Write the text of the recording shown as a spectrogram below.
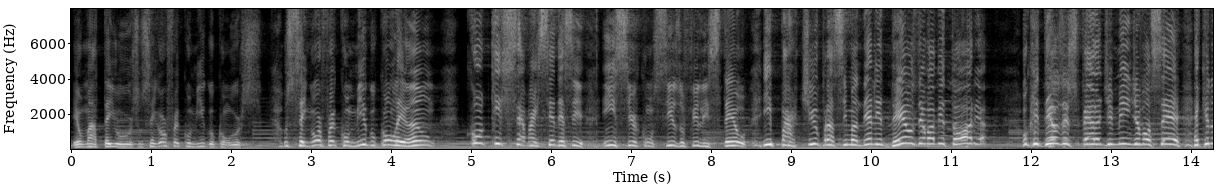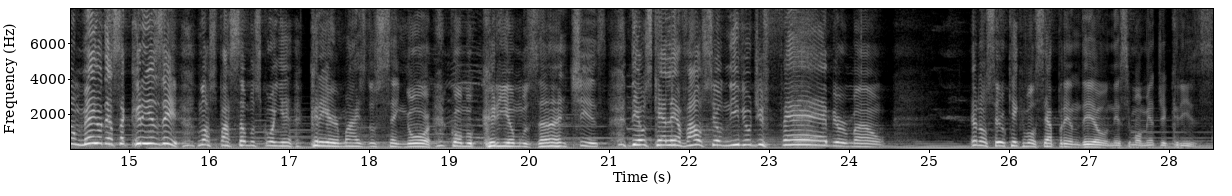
Eu matei o urso, o Senhor foi comigo com o urso, o Senhor foi comigo com o leão. O que vai ser desse incircunciso filisteu? E partiu para cima dele, e Deus deu a vitória. O que Deus espera de mim, de você, é que no meio dessa crise, nós passamos a crer mais no Senhor, como criamos antes. Deus quer levar o seu nível de fé, meu irmão. Eu não sei o que, que você aprendeu nesse momento de crise,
